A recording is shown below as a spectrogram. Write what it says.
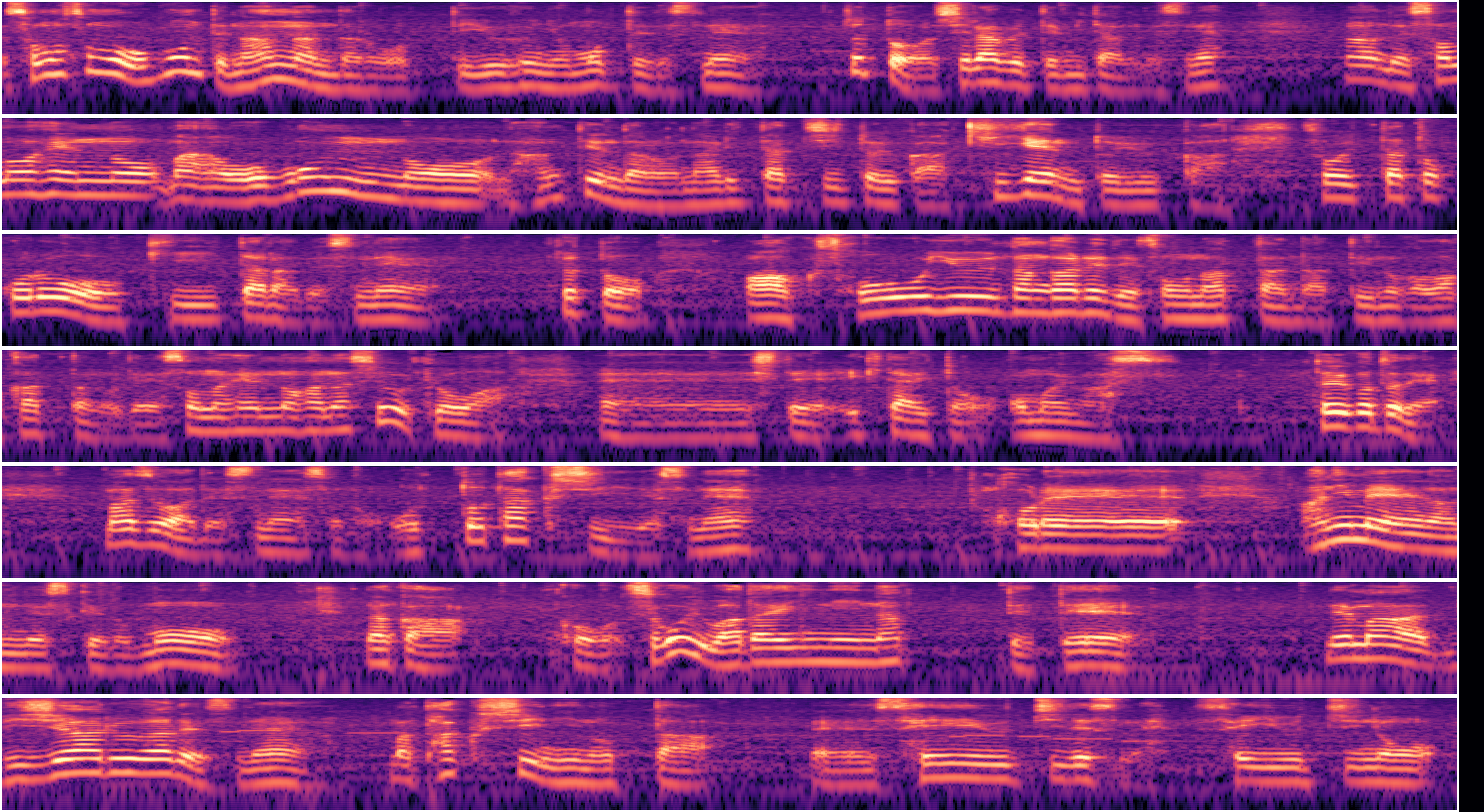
そもそもお盆って何なんだろうっていうふうに思ってですねちょっと調べてみたんですね。なのでその辺のまあお盆の何て言うんだろう成り立ちというか起源というかそういったところを聞いたらですねちょっとあそういう流れでそうなったんだっていうのが分かったのでその辺の話を今日は、えー、していきたいと思います。ということでまずはですねそのオットタクシーですね。これアニメなんですけどもなんかこうすごい話題になっててでまあビジュアルがですね、まあ、タクシーに乗った、えー、セイウチですね。セイウチの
